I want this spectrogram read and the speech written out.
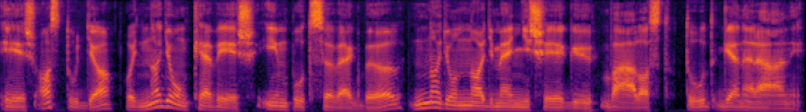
és azt tudja, hogy nagyon kevés input szövegből nagyon nagy mennyiségű választ tud generálni.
